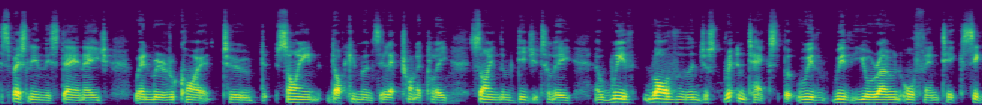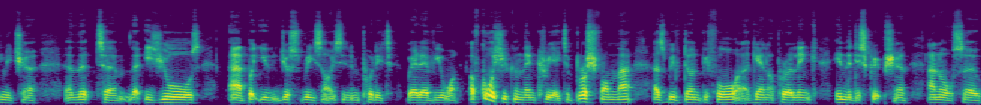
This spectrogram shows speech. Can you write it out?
especially in this day and age when we're required to sign documents electronically, sign them digitally, uh, with rather than just written text, but with with your own authentic signature uh, that um, that is yours uh, but you can just resize it and put it wherever you want. Of course, you can then create a brush from that as we've done before. And again, I'll put a link in the description and also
